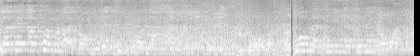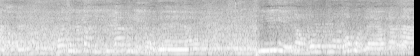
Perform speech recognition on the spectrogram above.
แล้วเคล็ดลับความอร่อยของเชฟชุมพลล่ะคะ ที่บอกนะครับ ราะฉะนั้นตอนนี้ที่ราชบุรีหมดแล้ว ที่หนองบัวลำพูก็หมดแล้วนะคะ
